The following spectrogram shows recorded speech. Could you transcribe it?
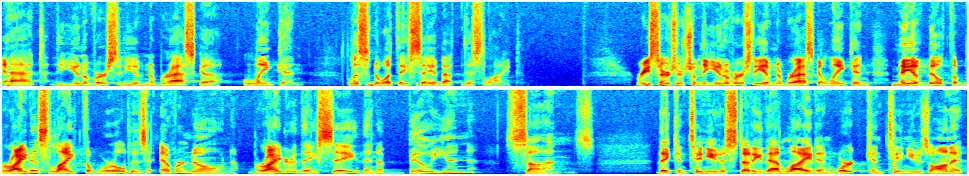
at the University of Nebraska Lincoln. Listen to what they say about this light. Researchers from the University of Nebraska Lincoln may have built the brightest light the world has ever known, brighter, they say, than a billion suns. They continue to study that light, and work continues on it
